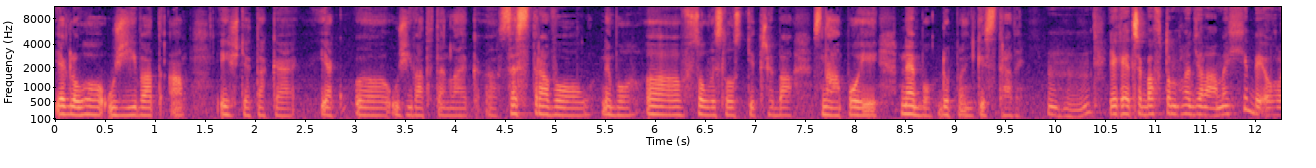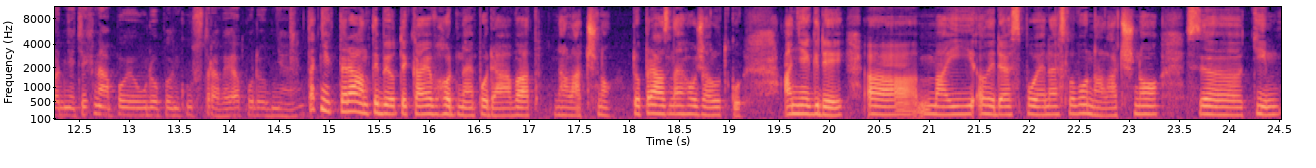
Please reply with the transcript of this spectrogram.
jak dlouho ho užívat a ještě také, jak uh, užívat ten lék uh, se stravou nebo uh, v souvislosti třeba s nápoji nebo doplňky stravy. Mm-hmm. Jaké třeba v tomhle děláme chyby ohledně těch nápojů, doplňků stravy a podobně? Tak některá antibiotika je vhodné podávat na lačno, do prázdného žaludku. A někdy uh, mají lidé spojené slovo nalačno s uh, tím, uh,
